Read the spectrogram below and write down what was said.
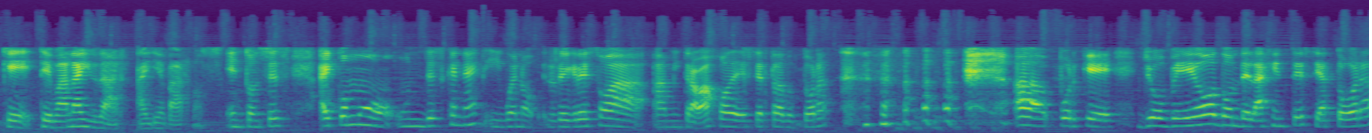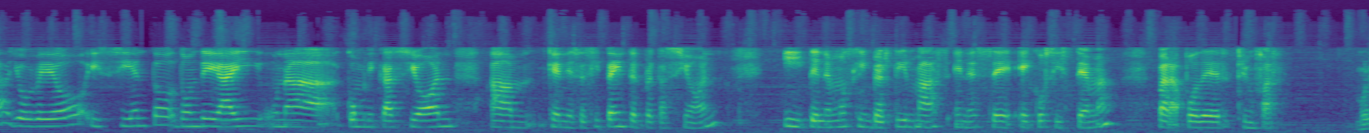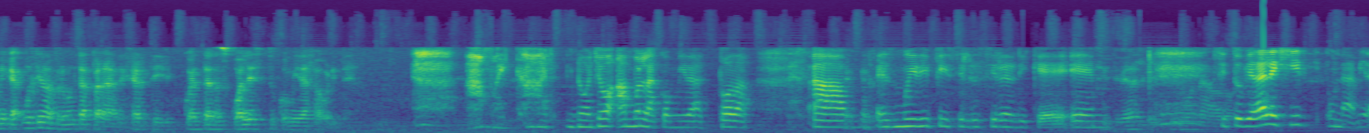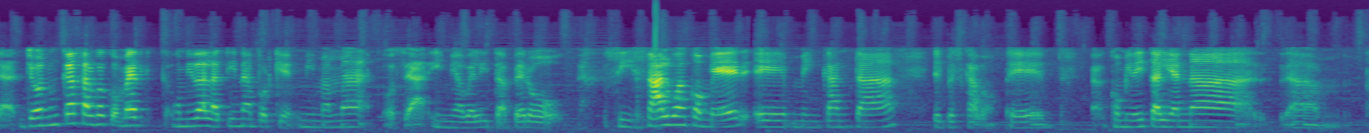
que te van a ayudar a llevarnos. Entonces hay como un disconnect y bueno, regreso a, mi trabajo de ser traductora ah, porque yo veo donde la gente se atora, yo veo y siento donde hay una comunicación que necesita interpretación y tenemos que invertir más en ese ecosistema para poder triunfar. Mónica, última pregunta para dejarte ir. Cuéntanos cuál es tu comida favorita. Oh my God, no, yo amo la comida toda. Ah, es muy difícil decir, Enrique. Eh, si una. Si tuviera que elegir una, mira, yo nunca salgo a comer comida latina porque mi mamá, o sea, y mi abuelita, pero si salgo a comer, eh, me encanta el pescado. Eh, comida italiana,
